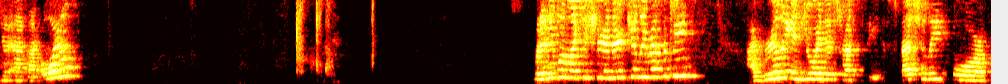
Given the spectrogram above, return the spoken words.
I'm going to add my oil. Would anyone like to share their chili recipes? I really enjoy this recipe, especially for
